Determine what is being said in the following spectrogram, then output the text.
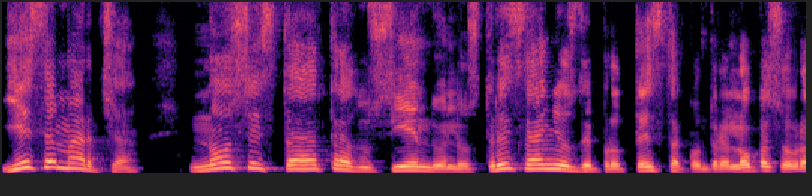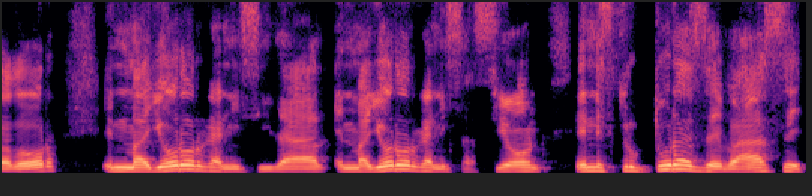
y esa marcha no se está traduciendo en los tres años de protesta contra López Obrador en mayor organicidad, en mayor organización, en estructuras de base,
